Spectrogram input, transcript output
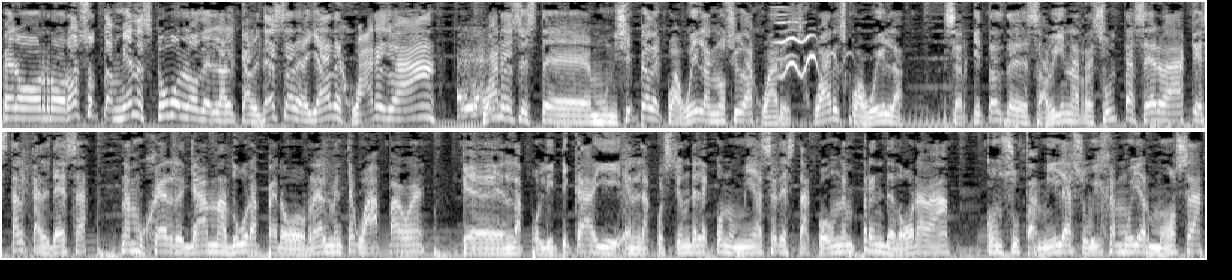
Pero horroroso también estuvo lo de la alcaldesa de allá de Juárez, ¿ya? Juárez, este, municipio de Coahuila, no Ciudad Juárez. Juárez, Coahuila cerquitas de Sabina. Resulta ser, ¿verdad? Que esta alcaldesa, una mujer ya madura, pero realmente guapa, güey. Que en la política y en la cuestión de la economía se destacó una emprendedora, ¿verdad? Con su familia, su hija muy hermosa.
